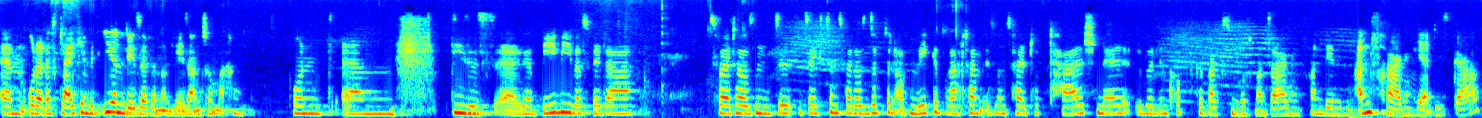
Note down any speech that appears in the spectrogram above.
ähm, oder das Gleiche mit ihren Leserinnen und Lesern zu machen. Und ähm, dieses äh, Baby, was wir da 2016, 2017 auf den Weg gebracht haben, ist uns halt total schnell über den Kopf gewachsen, muss man sagen, von den Anfragen her, die es gab.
